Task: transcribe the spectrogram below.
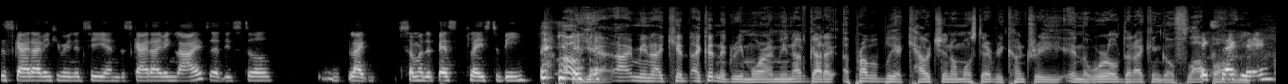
the skydiving community and the skydiving life. That it's still like some of the best place to be. oh yeah, I mean, I could I couldn't agree more. I mean, I've got a, a probably a couch in almost every country in the world that I can go flop Exactly. on.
